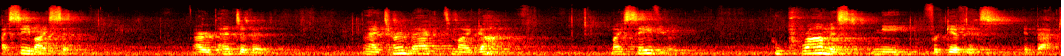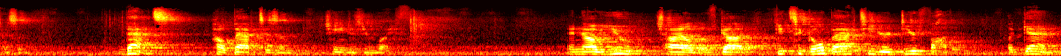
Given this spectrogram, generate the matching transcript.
I see my sin, I repent of it, and I turn back to my God, my Savior, who promised me forgiveness in baptism. That's how baptism changes your life. And now you, child of God, get to go back to your dear Father again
